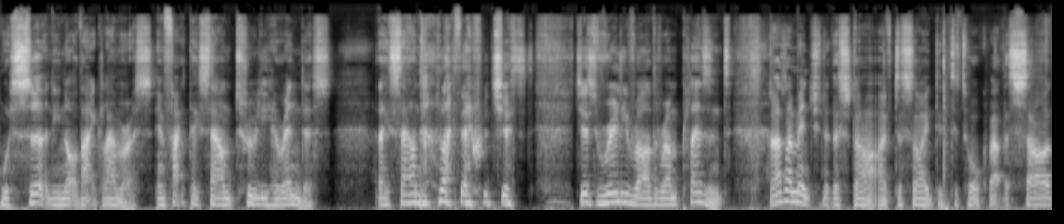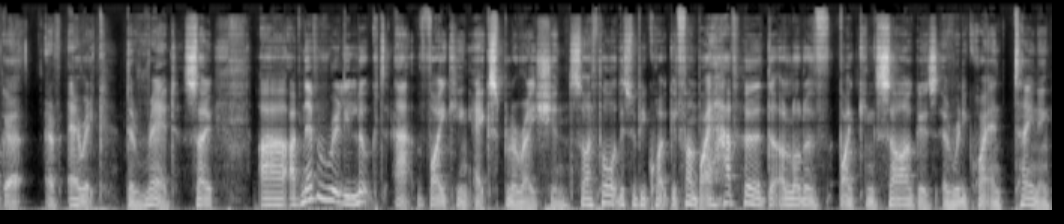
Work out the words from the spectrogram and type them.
were certainly not that glamorous. In fact, they sound truly horrendous. They sound like they were just, just really rather unpleasant. As I mentioned at the start, I've decided to talk about the saga of Eric the Red. So uh, I've never really looked at Viking exploration, so I thought this would be quite good fun. But I have heard that a lot of Viking sagas are really quite entertaining,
